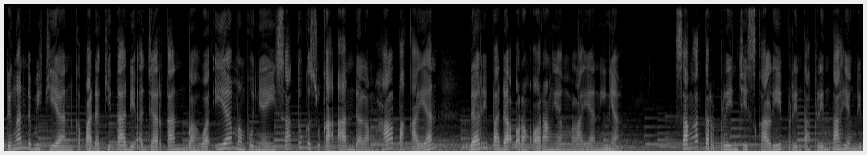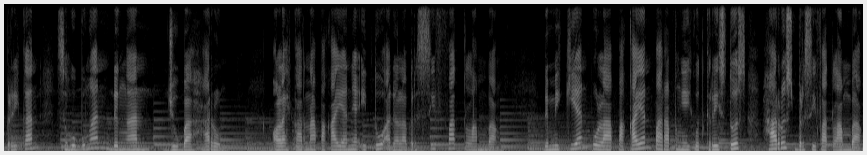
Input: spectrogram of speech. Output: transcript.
dengan demikian, kepada kita diajarkan bahwa ia mempunyai satu kesukaan dalam hal pakaian daripada orang-orang yang melayaninya. Sangat terperinci sekali perintah-perintah yang diberikan sehubungan dengan jubah Harun. Oleh karena pakaiannya itu adalah bersifat lambang, demikian pula pakaian para pengikut Kristus harus bersifat lambang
